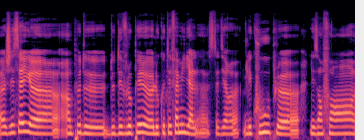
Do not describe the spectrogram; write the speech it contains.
Euh, j'essaye euh, un peu de, de développer le, côté familial, euh, c'est-à-dire les couples, les enfants,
